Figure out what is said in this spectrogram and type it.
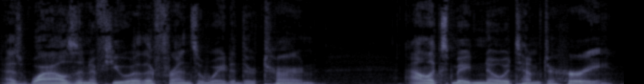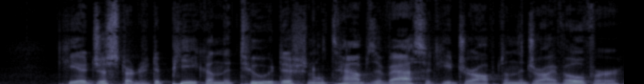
as Wiles and a few other friends awaited their turn. Alex made no attempt to hurry. He had just started to peek on the two additional tabs of acid he dropped on the drive over,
